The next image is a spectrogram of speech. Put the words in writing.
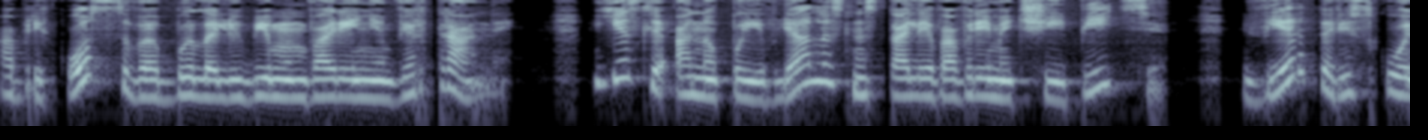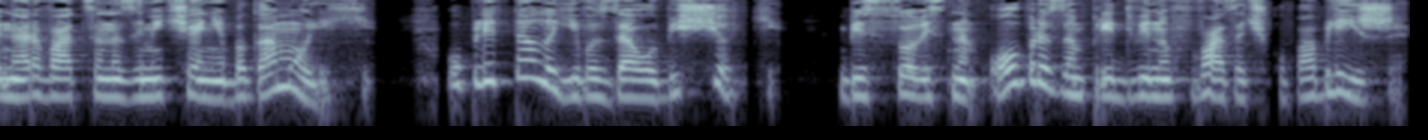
Абрикосовое было любимым вареньем Вертраны. Если оно появлялось на столе во время чаепития, Верта, рискуя нарваться на замечание богомолихи, уплетала его за обе щеки, бессовестным образом придвинув вазочку поближе.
